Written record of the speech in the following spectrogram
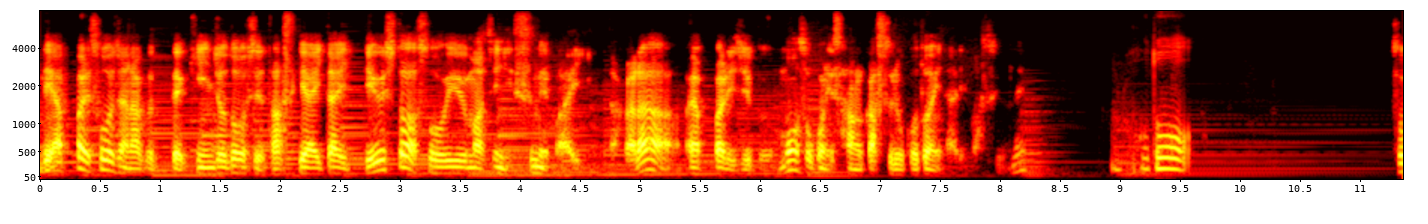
で、やっぱりそうじゃなくって近所同士で助け合いたいっていう人はそういう街に住めばいいんだから、やっぱり自分もそこに参加することになりますよね。うん。なるほど。そ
